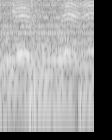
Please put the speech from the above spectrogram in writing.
get there.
